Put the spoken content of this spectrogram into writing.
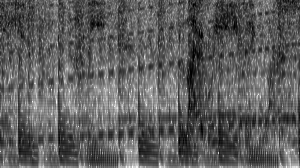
feet, lively evenings.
